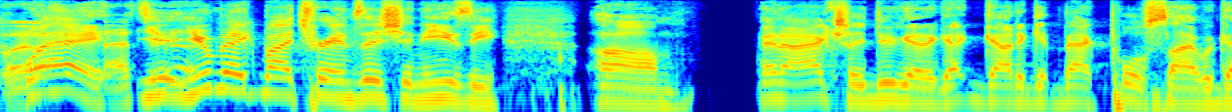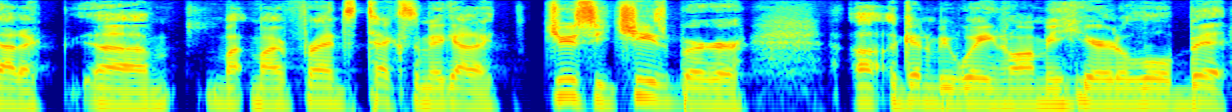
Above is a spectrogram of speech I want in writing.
well, well, hey, you, it. you make my transition easy. Um, and I actually do get to, got to get back poolside. We got a, um, my, my friends texting me, got a juicy cheeseburger, uh, going to be waiting on me here in a little bit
